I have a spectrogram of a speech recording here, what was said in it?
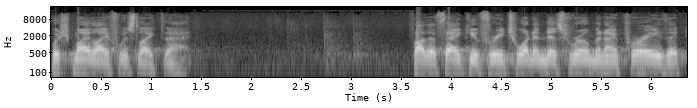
Wish my life was like that. Father, thank you for each one in this room, and I pray that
